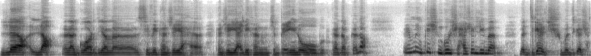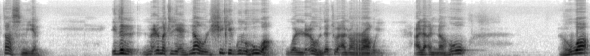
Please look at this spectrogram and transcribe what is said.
لا لا لا غوارديا سيفي كان جاي كان جاي عليه كانوا متبعينه كذا وكذا. ما يمكنش نقول شي حاجة اللي ما ما تقالش وما تقالش حتى رسميا. اذا المعلومات اللي عندنا والشيء اللي كيقولوا هو والعهدة على الراوي على أنه هو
